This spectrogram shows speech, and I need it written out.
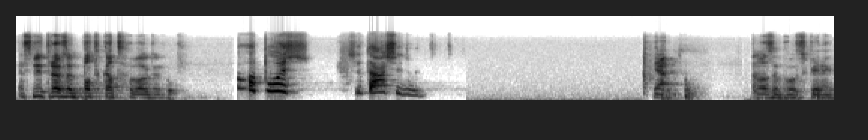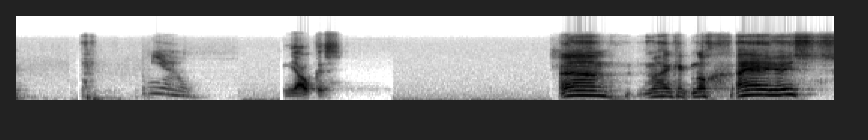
is nu trouwens een potkat geworden. Oh, poes. Ze daasje doen. Ja. Dat was een woordspeling. Miauw. Miauwkes. Ehm, mag ik nog... Ah ja, juist.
